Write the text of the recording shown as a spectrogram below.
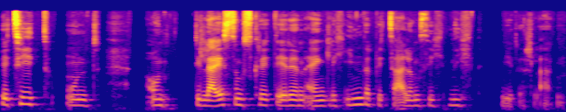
bezieht und, und die Leistungskriterien eigentlich in der Bezahlung sich nicht niederschlagen.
